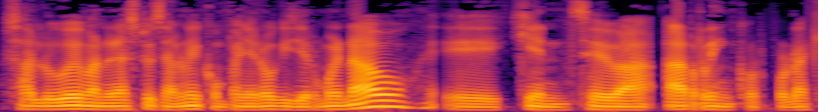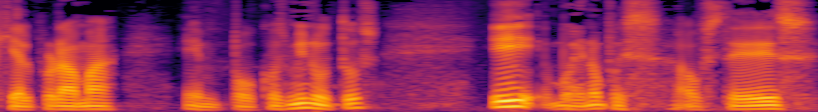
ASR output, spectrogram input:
saludo de manera especial a mi compañero Guillermo Henao, eh, quien se va a reincorporar aquí al programa en pocos minutos. Y bueno, pues a ustedes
